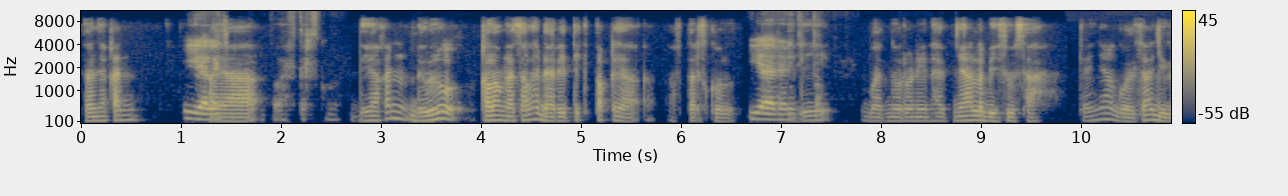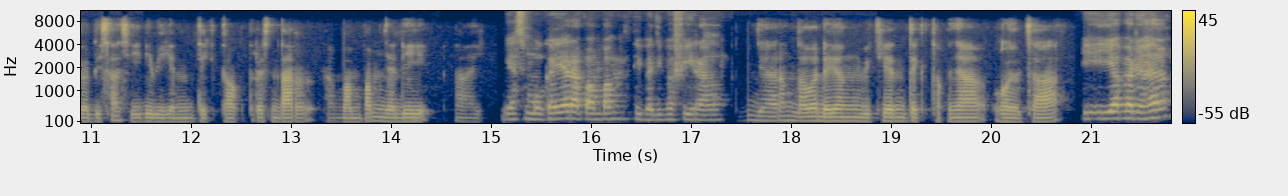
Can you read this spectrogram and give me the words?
Soalnya kan Iya, kayak banget tuh after school. dia kan dulu kalau nggak salah dari TikTok ya after school. Iya, dari Jadi TikTok. buat nurunin hype-nya lebih susah. Kayaknya Golca juga bisa sih dibikin TikTok terus ntar pam jadi naik. Ya, semoga ya Rapampam tiba-tiba viral. Jarang tahu ada yang bikin TikToknya Golca. I- iya, padahal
